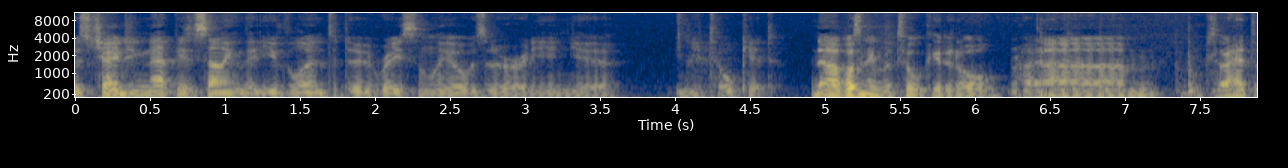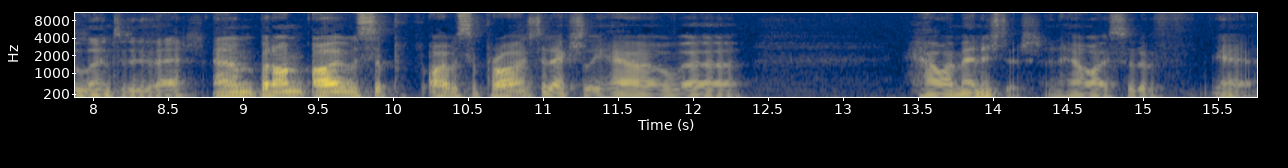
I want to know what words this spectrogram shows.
Was changing nappies something that you've learned to do recently, or was it already in your in your toolkit? No, it wasn't in my toolkit at all. Right. Um, so I had to learn to do that. Um, but I'm, I was I was surprised at actually how uh, how I managed it and how I sort of yeah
